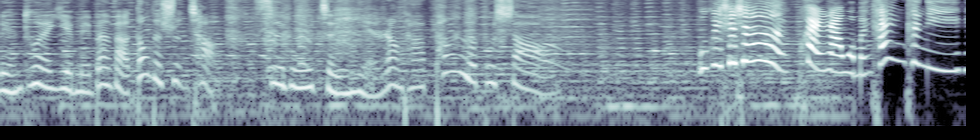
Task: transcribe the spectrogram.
连腿也没办法动得顺畅，似乎这一年让他胖了不少。乌龟先生，快让我们看看你，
